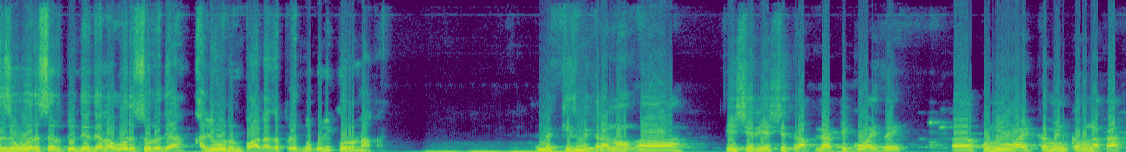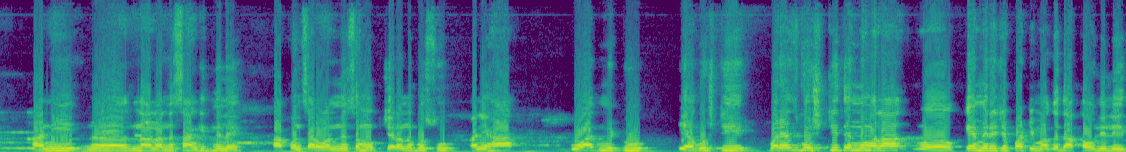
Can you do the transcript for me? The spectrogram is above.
तसं वर सरतो ते त्याला वर सरू द्या. खाली ओढून पाडायचा प्रयत्न कोणी करू नका. नक्कीच मित्रांनो अं, हे शरीर क्षेत्र आपल्याला टिकवायचंय. अं, कोणी वाईट कमेंट करू नका. आणि अं, नानानं सांगितलेलं आहे आपण सर्वांना समोपचारानं बसू आणि हा वाद मिटू. या गोष्टी बऱ्याच गोष्टी त्यांनी मला अं, कॅमेऱ्याच्या पाठीमागं दाखवलेले आहेत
